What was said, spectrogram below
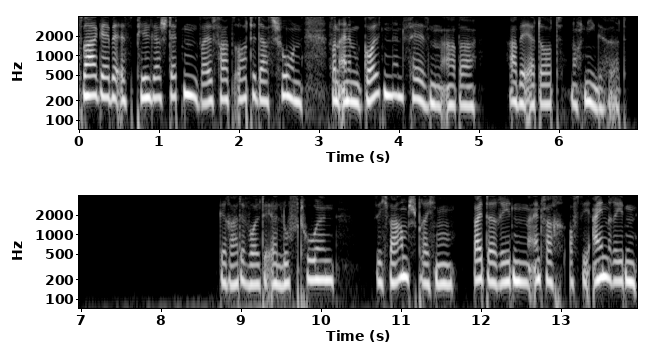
Zwar gäbe es Pilgerstätten, Wallfahrtsorte, das schon, von einem goldenen Felsen aber habe er dort noch nie gehört. Gerade wollte er Luft holen, sich warm sprechen, weiterreden, einfach auf sie einreden,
